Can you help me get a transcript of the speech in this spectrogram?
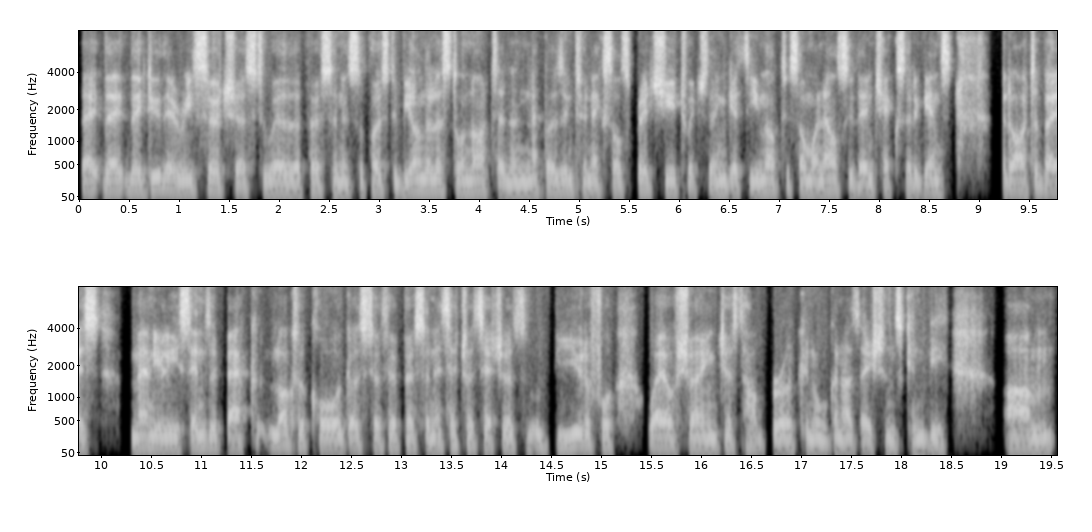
They, they, they do their research as to whether the person is supposed to be on the list or not. And then that goes into an Excel spreadsheet, which then gets emailed to someone else who then checks it against the database, manually sends it back, logs a call, goes to a third person, etc., etc. It's a beautiful way of showing just how broken organizations can be. Um,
